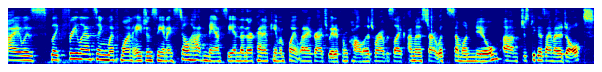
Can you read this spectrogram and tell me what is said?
I was like freelancing with one agency, and I still had Nancy. And then there kind of came a point when I graduated from college where I was like, I'm going to start with someone new, um, just because I'm an adult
